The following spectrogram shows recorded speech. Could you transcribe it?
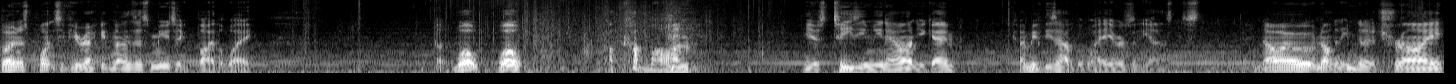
Bonus points if you recognize this music, by the way. Whoa, whoa! Oh, come on! You're just teasing me now, aren't you, game? Can I move these out of the way, or is it... Yeah, just... No, not even going to try.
